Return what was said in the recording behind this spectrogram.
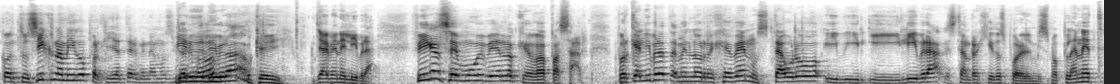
con tu signo, amigo, porque ya terminamos ¿Ya Virgo. viene Libra? Ok. Ya viene Libra. Fíjense muy bien lo que va a pasar. Porque Libra también lo rige Venus. Tauro y, y- y Libra están regidos por el mismo planeta.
